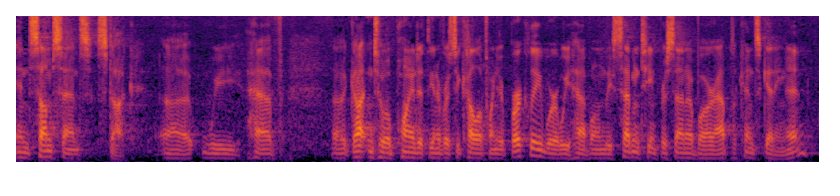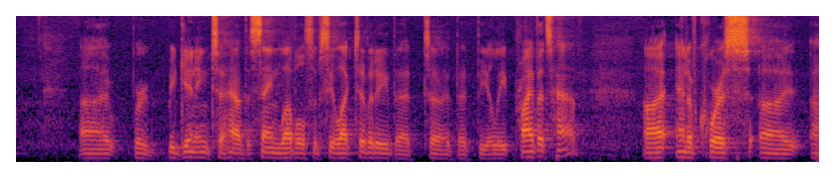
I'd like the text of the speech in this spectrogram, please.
in some sense, stuck. Uh, we have uh, gotten to a point at the University of California, Berkeley, where we have only 17% of our applicants getting in. Uh, we're beginning to have the same levels of selectivity that, uh, that the elite privates have. Uh, and of course, uh, uh,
